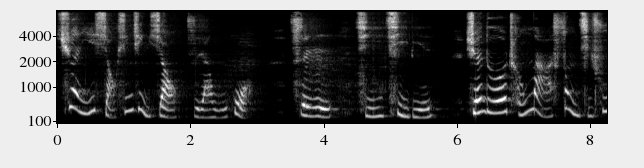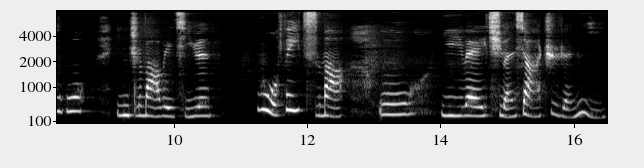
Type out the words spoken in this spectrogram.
劝以小心尽孝，自然无祸。”次日。其弃别，玄德乘马送其出郭。因知马谓其曰：“若非此马，吾以为泉下之人矣。”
